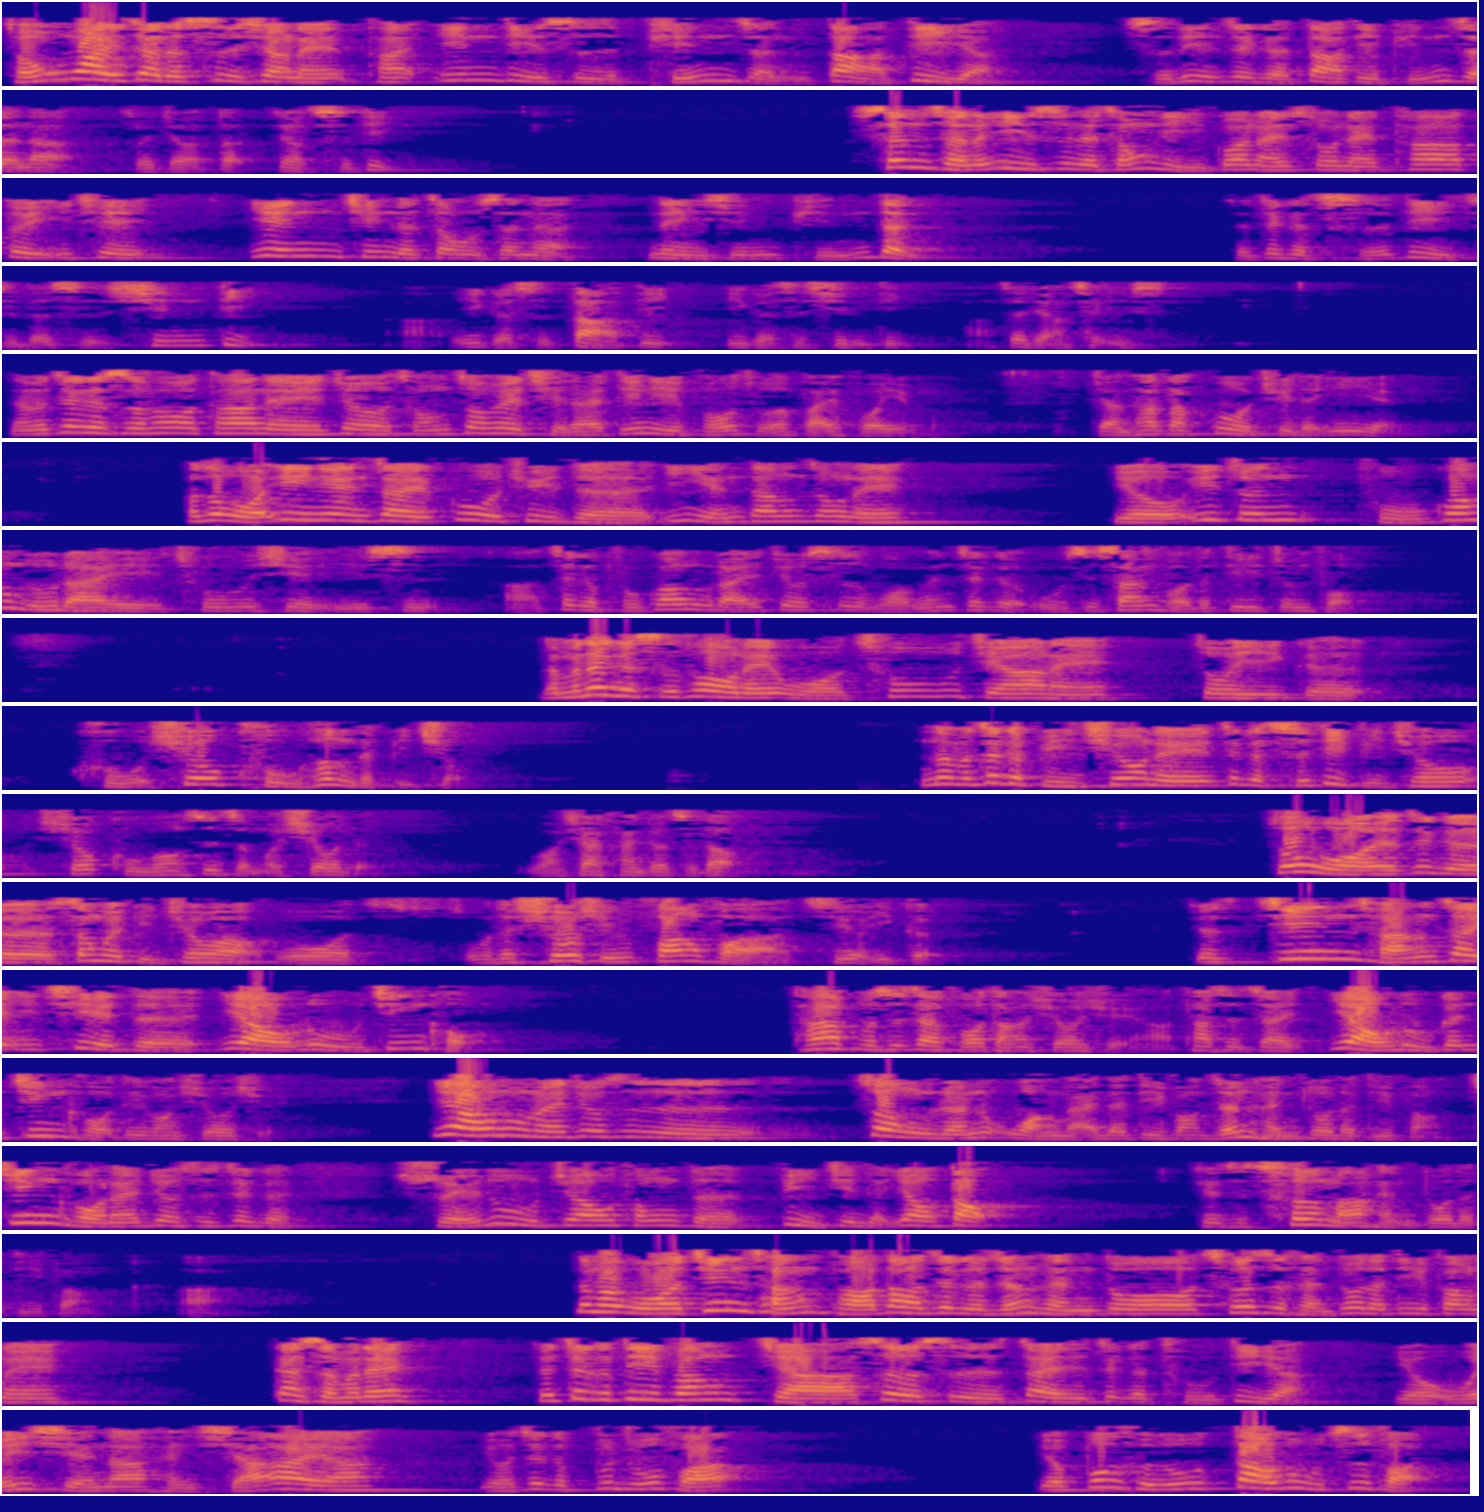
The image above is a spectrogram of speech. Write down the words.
从外在的事项呢，它因地是平整大地呀。使令这个大地平整了，所以叫大叫持地。深层的意思呢，从理观来说呢，他对一切冤亲的众生呢，内心平等。所以这个持地指的是心地啊，一个是大地，一个是心地啊，这两层意思。那么这个时候他呢，就从座位起来，顶礼佛祖和白佛言，讲他的过去的因缘。他说：“我意念在过去的因缘当中呢，有一尊。”普光如来出现一世啊，这个普光如来就是我们这个五十三佛的第一尊佛。那么那个时候呢，我出家呢，做一个苦修苦恨的比丘。那么这个比丘呢，这个持地比丘修苦恨是怎么修的？往下看就知道。说我这个身为比丘啊，我我的修行方法只有一个。就是经常在一切的要路经口，他不是在佛堂修学啊，他是在要路跟经口地方修学。要路呢，就是众人往来的地方，人很多的地方；经口呢，就是这个水陆交通的必经的要道，就是车马很多的地方。那么我经常跑到这个人很多、车子很多的地方呢，干什么呢？在这个地方，假设是在这个土地啊。有危险呐，很狭隘啊，有这个不如法，有不如道路之法。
